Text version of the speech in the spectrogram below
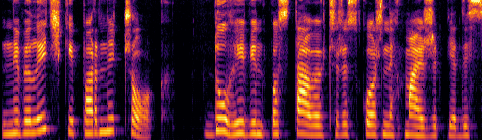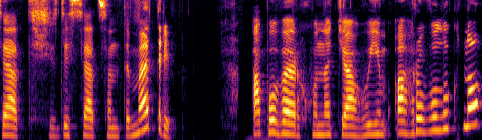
невеличкий парничок. Дуги він поставив через кожних майже 50-60 см, а поверху натягуємо агроволокно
